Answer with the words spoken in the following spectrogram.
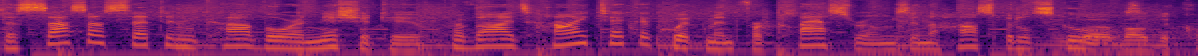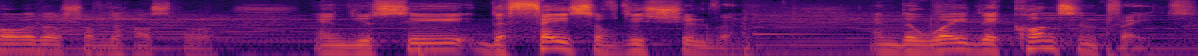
The Sasa Setin Kav Or initiative provides high-tech equipment for classrooms in the hospital You go about the corridors of the hospital and you see the face of these children and the way they concentrate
